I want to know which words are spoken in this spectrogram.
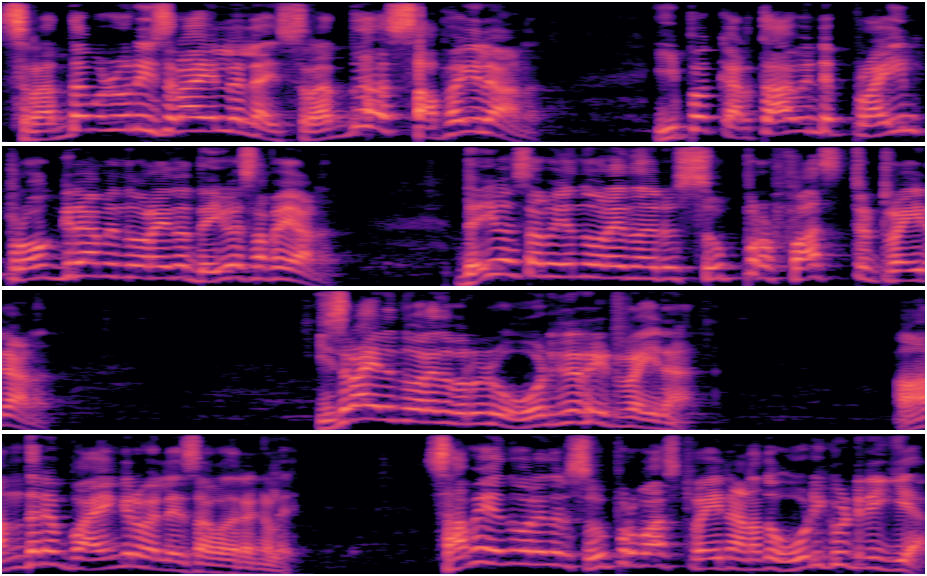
ശ്രദ്ധ മുഴുവൻ ഇസ്രായേലിലല്ല. ശ്രദ്ധ സഭയിലാണ്. ഇപ്പോൾ കർത്താവിന്റെ പ്രൈം പ്രോഗ്രാം എന്ന് പറയുന്നത് ദൈവസഭയാണ്. ദൈവസഭ എന്ന് പറയുന്നത് ഒരു സൂപ്പർ ഫാസ്റ്റ് ട്രെയിനാണ് ഇസ്രായേൽ എന്ന് പറയുന്നത് വെറും ഒരു ഓർഡിനറി ട്രെയിനാണ് അന്തരം ഭയങ്കരമല്ലേ സഹോദരങ്ങളെ? സഭ എന്ന് പറയുന്ന ഒരു സൂപ്പർ ഫാസ്റ്റ് ട്രെയിനാണ് അത് ഓടിക്കൊണ്ടിരിക്കുക.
